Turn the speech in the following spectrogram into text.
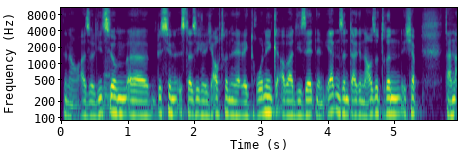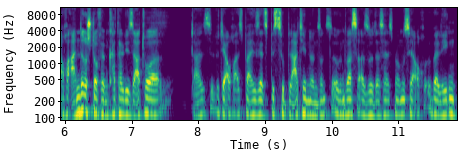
genau. Also Lithium ja. äh, ein bisschen ist da sicherlich auch drin in der Elektronik, aber die seltenen Erden sind da genauso drin. Ich habe dann auch andere Stoffe im Katalysator da wird ja auch als beigesetzt bis zu Platin und sonst irgendwas. Also das heißt, man muss ja auch überlegen,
